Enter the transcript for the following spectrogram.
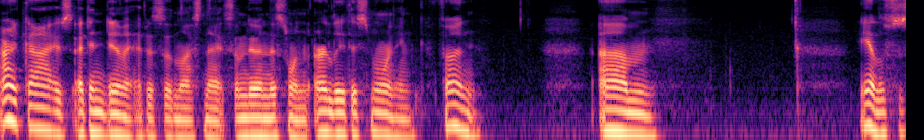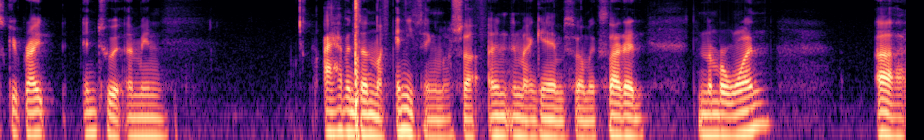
Alright, guys, I didn't do my episode last night, so I'm doing this one early this morning. Fun. Um, yeah, let's just get right into it. I mean, I haven't done like anything in my shop in, in my game, so I'm excited. Number one, uh,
